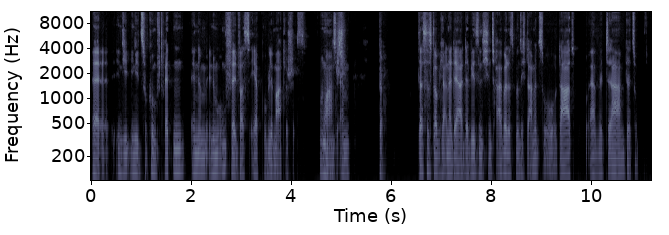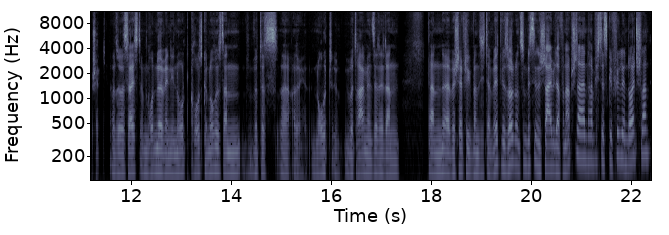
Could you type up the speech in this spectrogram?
äh, in, die, in die Zukunft retten in einem, in einem Umfeld, was eher problematisch ist. Und ähm, das ist, glaube ich, einer der, der wesentlichen Treiber, dass man sich damit so da äh, mit, äh, der Zukunft beschäftigt. Also das heißt im Grunde, wenn die Not groß genug ist, dann wird das, äh, also Not im übertragenen Sinne, dann, dann äh, beschäftigt man sich damit. Wir sollten uns ein bisschen eine Scheibe davon abschneiden, habe ich das Gefühl in Deutschland.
